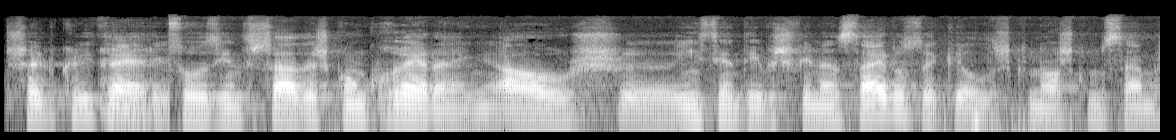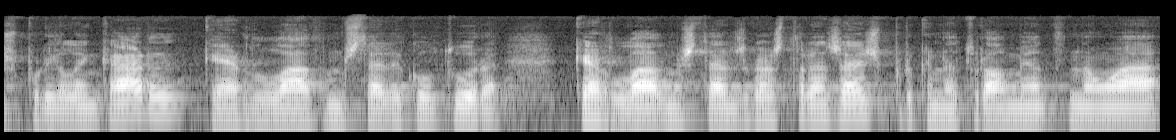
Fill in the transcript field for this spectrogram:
Terceiro critério: pessoas interessadas concorrerem aos eh, incentivos financeiros, aqueles que nós começamos por elencar, quer do lado do Ministério da Cultura, quer do lado do Ministério dos Negócios Estrangeiros, porque naturalmente não há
